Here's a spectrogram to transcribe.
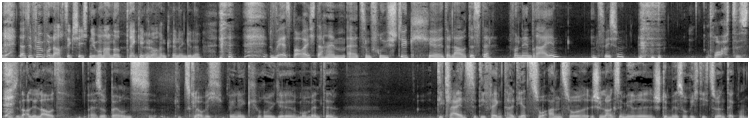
Dass sie 85 Schichten übereinander dreckig Ja. machen können, genau. Du wärst bei euch daheim äh, zum Frühstück äh, der lauteste von den dreien inzwischen? Boah, das, die sind alle laut. Also bei uns gibt's es, glaube ich, wenig ruhige Momente. Die kleinste, die fängt halt jetzt so an, so schon langsam ihre Stimme so richtig zu entdecken.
